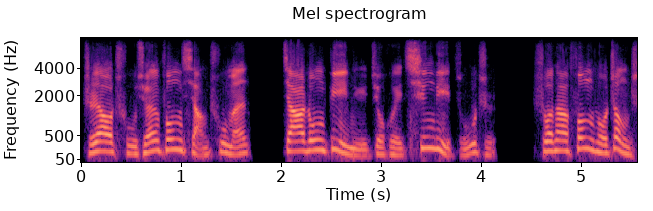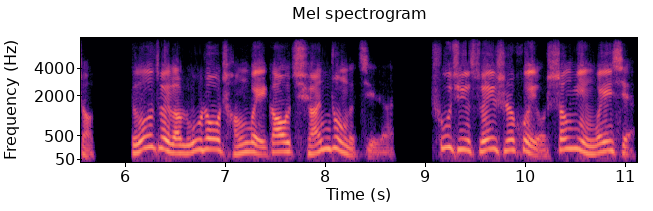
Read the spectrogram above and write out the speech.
只要楚玄风想出门，家中婢女就会倾力阻止，说他风头正盛，得罪了泸州城位高权重的几人，出去随时会有生命危险。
